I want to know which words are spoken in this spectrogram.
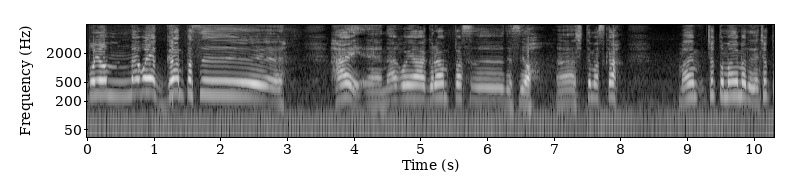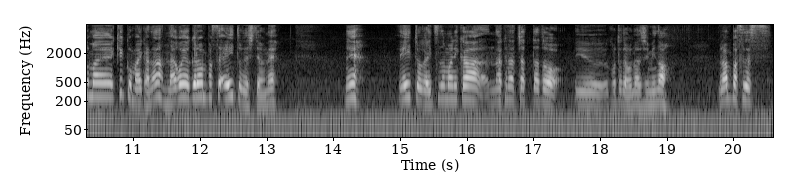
ボヨン名古屋グランパスはい、えー名古屋グランパスですよ。あ知ってますか？前、ちょっと前までね、ちょっと前、結構前かな、名古屋グランパス8でしたよね。ね、8がいつの間にかなくなっちゃったということでおなじみのグランパスです。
